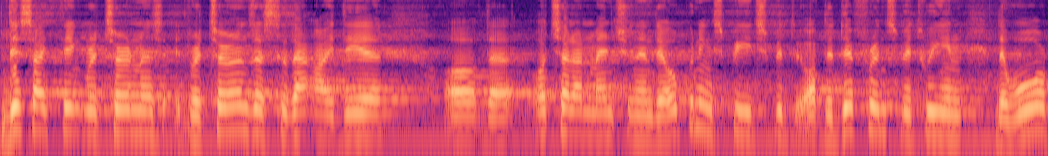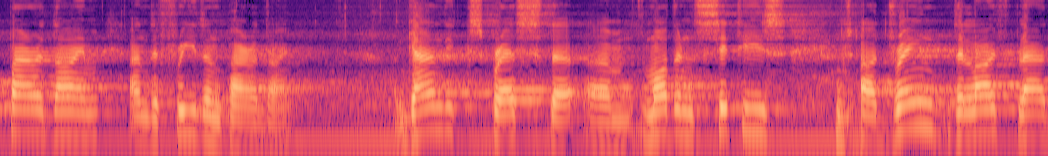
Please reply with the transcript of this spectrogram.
This, I think, returns us to that idea of the Öcalan mentioned in the opening speech of the difference between the war paradigm and the freedom paradigm. Gandhi expressed that um, modern cities uh, drain the lifeblood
